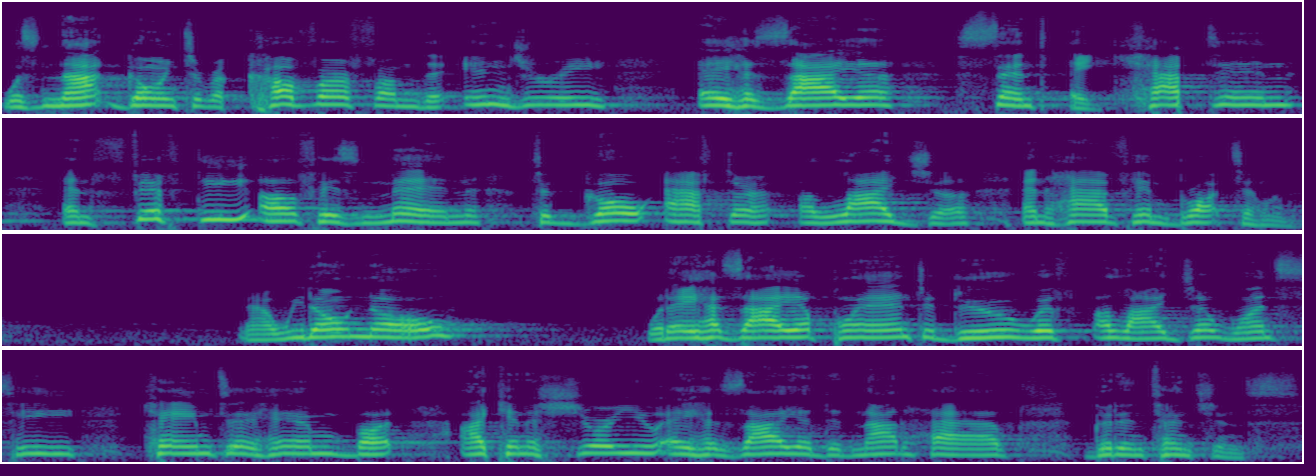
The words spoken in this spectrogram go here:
was not going to recover from the injury, Ahaziah sent a captain and 50 of his men to go after Elijah and have him brought to him. Now, we don't know what Ahaziah planned to do with Elijah once he came to him, but I can assure you, Ahaziah did not have good intentions.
